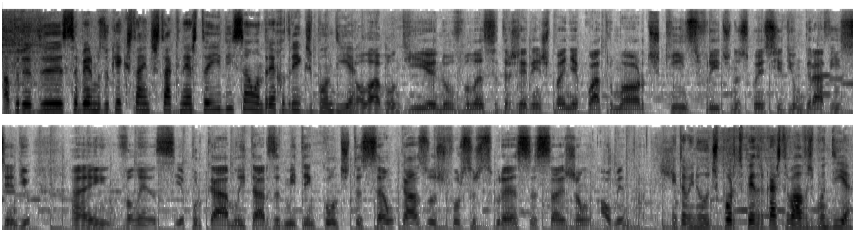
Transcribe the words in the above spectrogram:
Altura de sabermos o que é que está em destaque nesta edição. André Rodrigues, bom dia. Olá, bom dia. Novo balanço da tragédia em Espanha: 4 mortos, 15 feridos na sequência de um grave incêndio em Valência. Por cá, militares admitem contestação caso as forças de segurança sejam aumentadas. Então, e no desporto, Pedro Castro Alves, bom dia.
